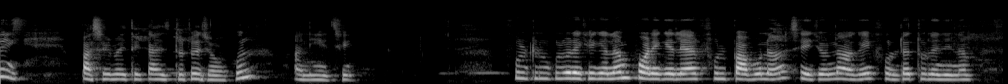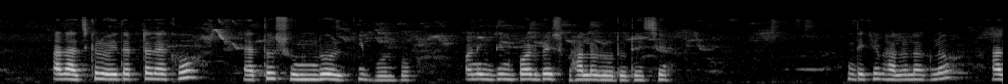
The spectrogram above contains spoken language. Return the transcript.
নেই, পাশের বাড়ি থেকে আজ দুটো জবা ফুল আনিয়েছি। ফুল টুলগুলো রেখে গেলাম। পরে গেলে আর ফুল পাবো না, সেই জন্য আগেই ফুলটা তুলে নিলাম। আর আজকের ওয়েদারটা দেখো, এত সুন্দর, কি বলব? অনেক দিন পর বেশ ভালো রোদ উঠেছে। দেখে ভালো লাগল। আর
